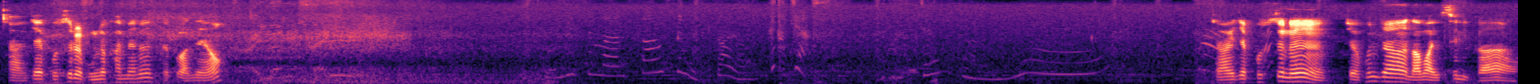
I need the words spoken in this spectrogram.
자 이제 보스를 공략하면은 될 것 같네요. 자 이제 보스는 이제 혼자 남아 있으니까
